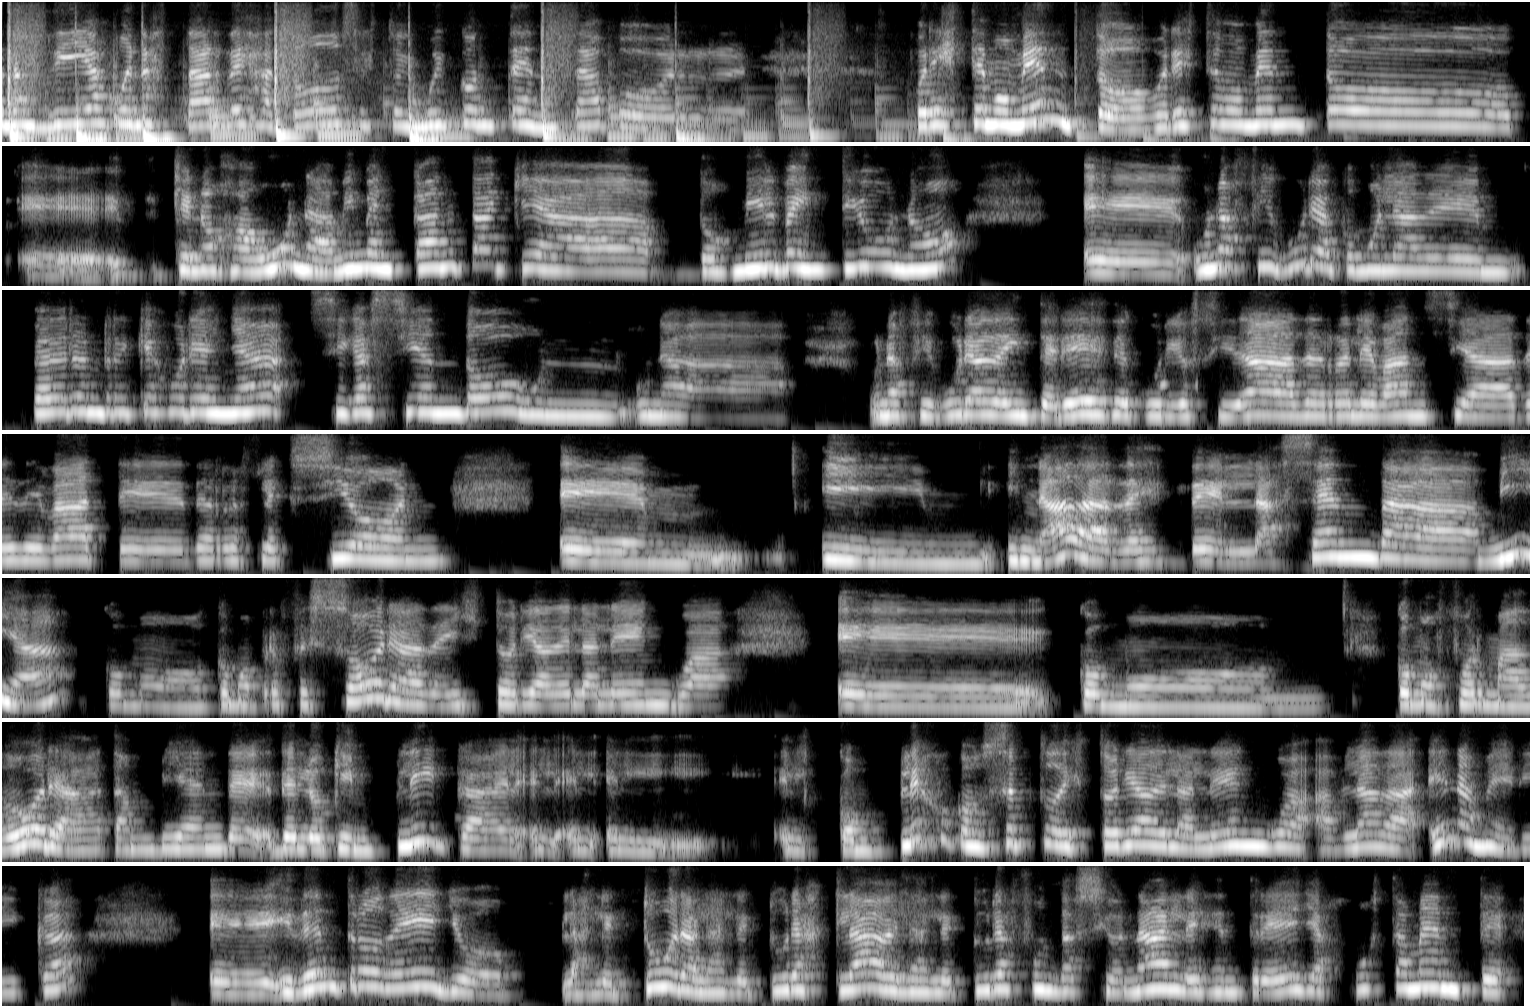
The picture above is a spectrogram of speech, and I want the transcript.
Buenos días, buenas tardes a todos. Estoy muy contenta por, por este momento, por este momento eh, que nos aúna. A mí me encanta que a 2021 eh, una figura como la de Pedro Enrique Ureña siga siendo una, una figura de interés, de curiosidad, de relevancia, de debate, de reflexión, Em, y, nada, desde la senda mía como, como profesora de historia de la lengua, eh, como, como formadora también de, lo que implica el, el, el, complejo concepto de historia de la lengua hablada en América, eh, y dentro de ello las lecturas, las lecturas claves, las lecturas fundacionales, entre ellas justamente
